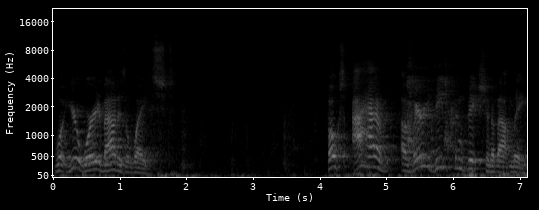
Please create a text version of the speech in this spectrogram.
What you're worried about is a waste. Folks, I have a very deep conviction about me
